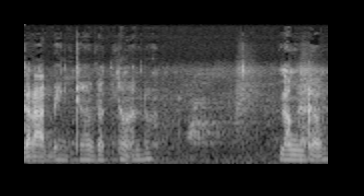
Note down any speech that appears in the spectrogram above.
Grabing kagat ng ano. Langgam.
